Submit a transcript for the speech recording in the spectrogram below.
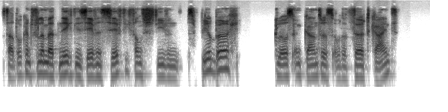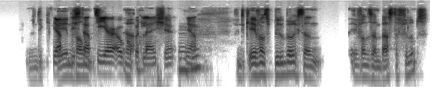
staat ook een film uit 1977 van Steven Spielberg, Close Encounters of the Third Kind. Vind ik Ja, een die van, staat hier ook ja. op het lijstje. Mhm. Ja. vind ik een van Spielberg zijn, een van zijn beste films.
